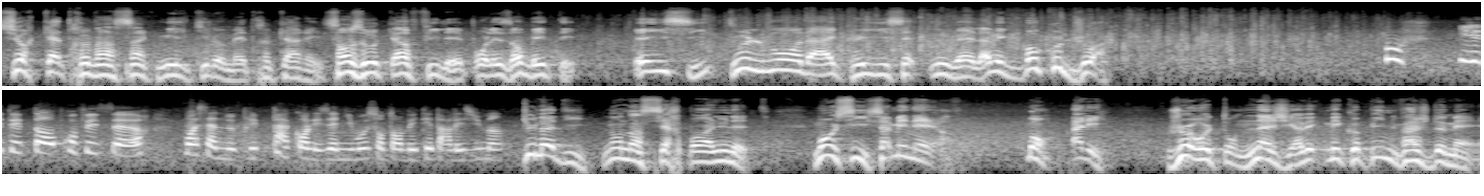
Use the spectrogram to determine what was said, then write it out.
sur 85 000 km sans aucun filet pour les embêter. Et ici, tout le monde a accueilli cette nouvelle avec beaucoup de joie. Ouf Il était temps, professeur Moi, ça ne me plaît pas quand les animaux sont embêtés par les humains. Tu l'as dit, nom d'un serpent à lunettes. Moi aussi, ça m'énerve. Bon, allez, je retourne nager avec mes copines vaches de mer.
